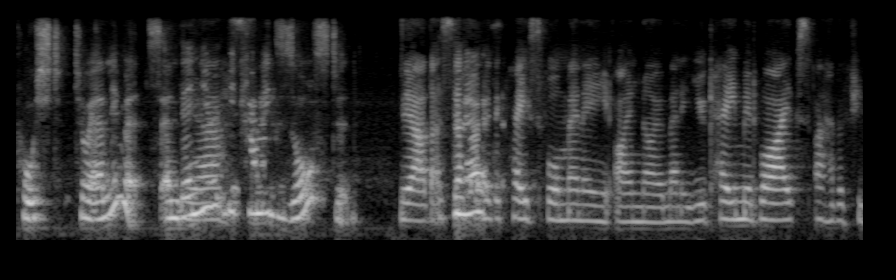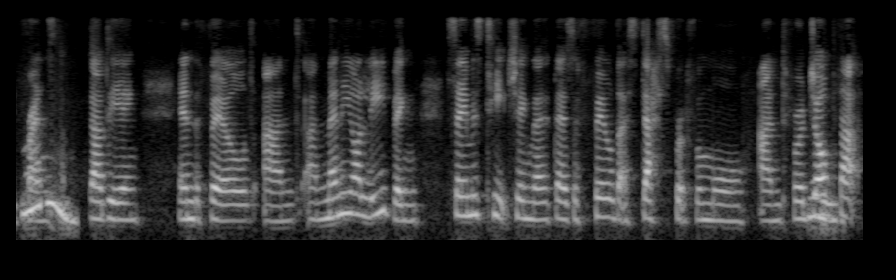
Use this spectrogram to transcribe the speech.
pushed to our limits and then yes. you become exhausted. Yeah, that's definitely you know? the case for many. I know many UK midwives. I have a few friends mm. studying in the field and and many are leaving same as teaching there, there's a field that's desperate for more and for a job mm. that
